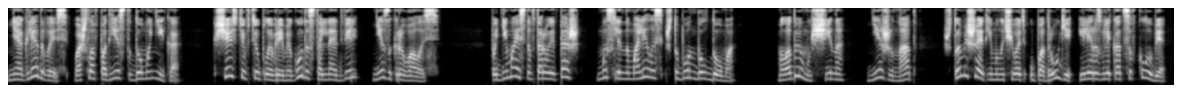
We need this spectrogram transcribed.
Не оглядываясь, вошла в подъезд дома Ника. К счастью, в теплое время года стальная дверь не закрывалась. Поднимаясь на второй этаж, мысленно молилась, чтобы он был дома. Молодой мужчина, не женат, что мешает ему ночевать у подруги или развлекаться в клубе —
